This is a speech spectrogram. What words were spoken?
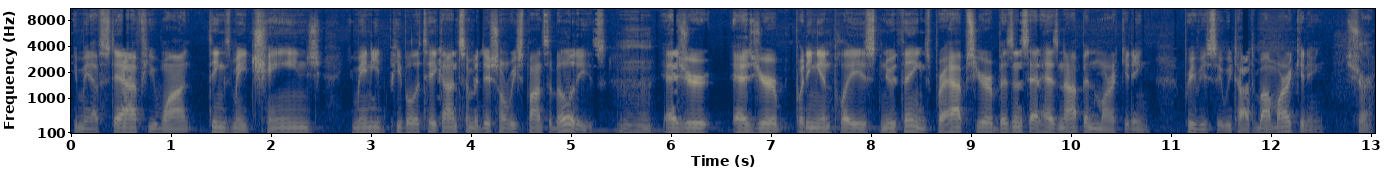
You may have staff. You want things may change you may need people to take on some additional responsibilities mm-hmm. as you're as you're putting in place new things. Perhaps you're a business that has not been marketing previously. We talked about marketing. Sure.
